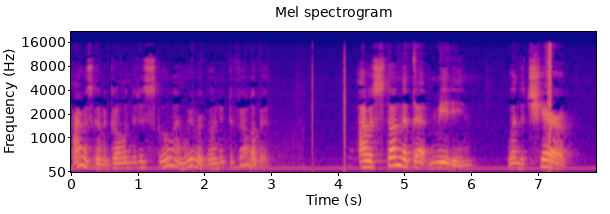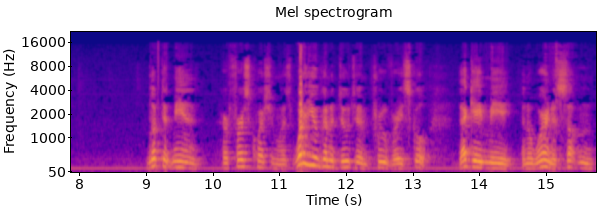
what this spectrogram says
I was going to go into this school and we were going to develop it. I was stunned at that meeting when the chair looked at me and her first question was, What are you going to do to improve Ray School? That gave me an awareness something,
